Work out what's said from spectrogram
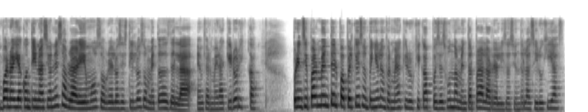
Bueno, y a continuación les hablaremos sobre los estilos o métodos de la enfermera quirúrgica. Principalmente el papel que desempeña la enfermera quirúrgica pues es fundamental para la realización de las cirugías.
